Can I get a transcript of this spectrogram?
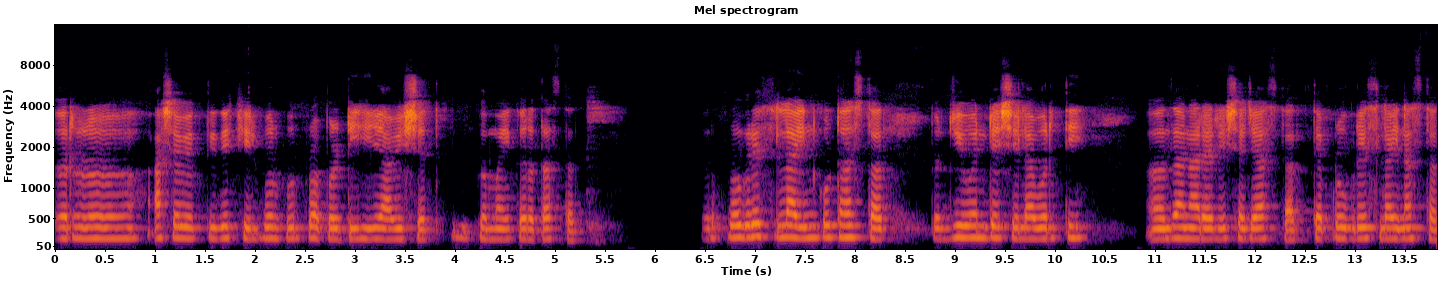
तर अशा व्यक्ती देखील भरपूर प्रॉपर्टी ही आयुष्यात कमाई करत असतात. तर प्रोग्रेस लाईन कुठं असतात? तर जीवन रेषेला वरती जाणाऱ्या रेषा ज्या असतात त्या प्रोग्रेस लाईन असतात.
